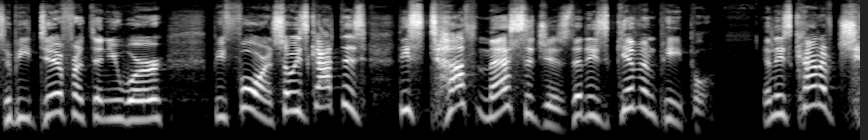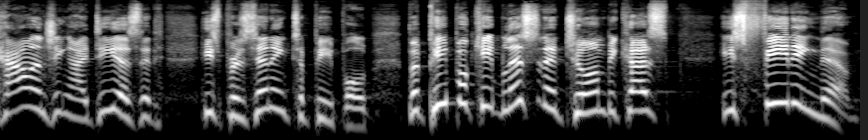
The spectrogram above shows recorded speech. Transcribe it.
to be different than you were before. And so he's got this, these tough messages that he's given people and these kind of challenging ideas that he's presenting to people. But people keep listening to him because he's feeding them.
